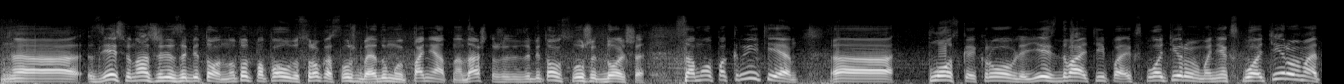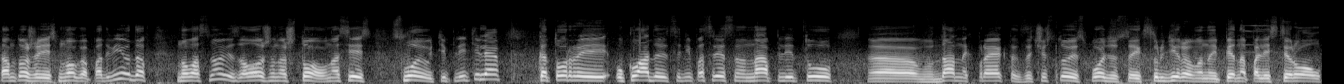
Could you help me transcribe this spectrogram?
А, здесь у нас железобетон. Но тут по поводу срока службы, я думаю, понятно, да, что железобетон служит дольше. Само покрытие а, плоской кровли. Есть два типа, эксплуатируемая, неэксплуатируемая. Там тоже есть много подвидов, но в основе заложено что? У нас есть слой утеплителя, который укладывается непосредственно на плиту. Э, в данных проектах зачастую используется экструдированный пенополистирол.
